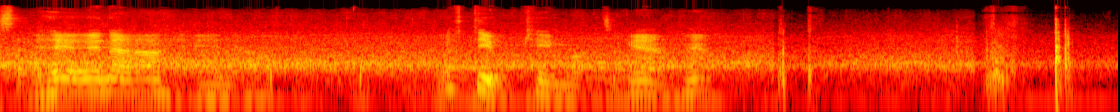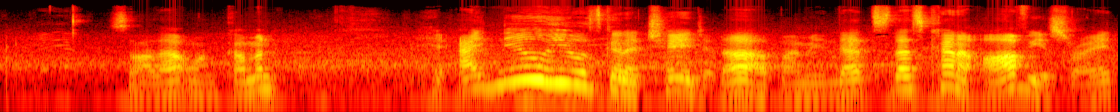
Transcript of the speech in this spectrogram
Say, Hey now, hey now. 50 team runs again, yeah. Saw that one coming. I knew he was gonna change it up. I mean, that's that's kind of obvious, right?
